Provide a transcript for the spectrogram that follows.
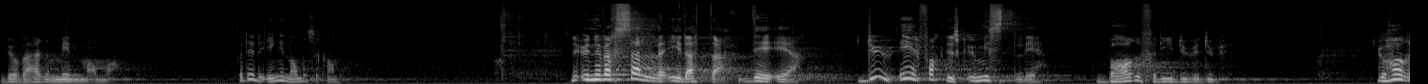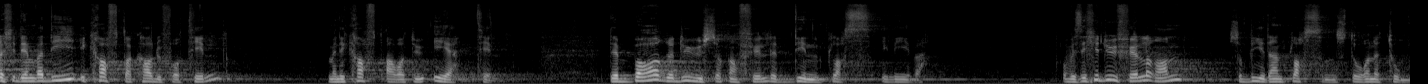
Ved å være min mamma. For det er det ingen andre som kan. Det universelle i dette, det er du er faktisk umistelig bare fordi du er du. Du har ikke din verdi i kraft av hva du får til, men i kraft av at du er til. Det er bare du som kan fylle din plass i livet. Og Hvis ikke du fyller den, så blir den plassen stående tom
